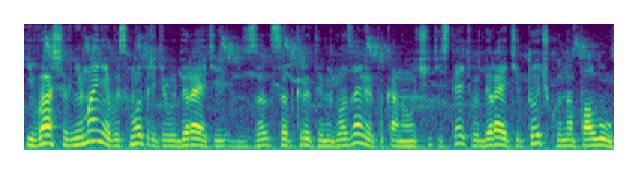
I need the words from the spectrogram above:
И ваше внимание вы смотрите, выбираете с открытыми глазами, пока научитесь стоять, выбираете точку на полу.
